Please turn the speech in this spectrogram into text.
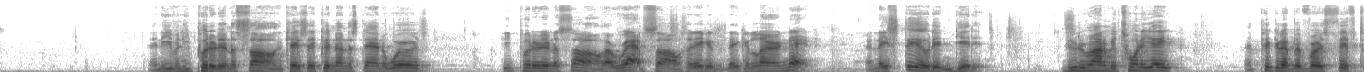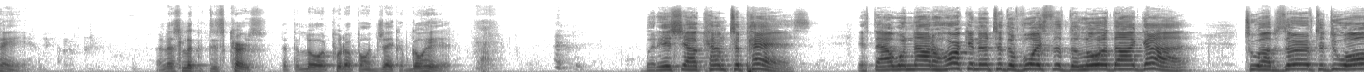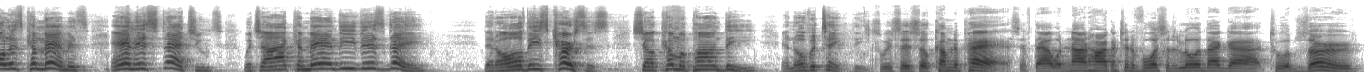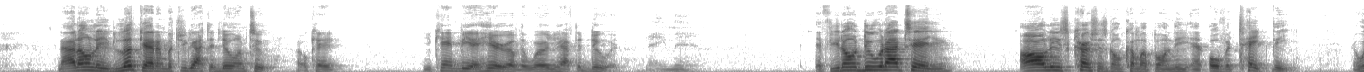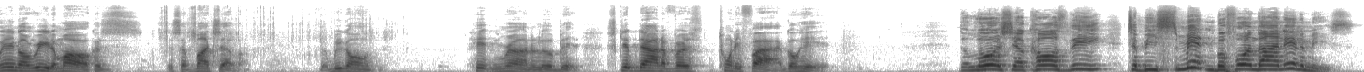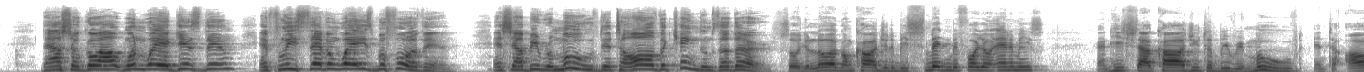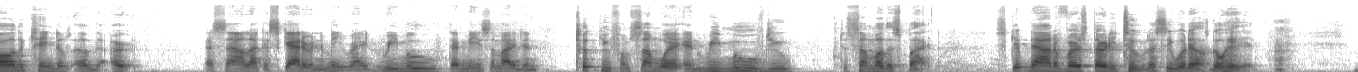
And even he put it in a song in case they couldn't understand the words. He put it in a song, a rap song, so they can they can learn that. And they still didn't get it. Deuteronomy 28, and pick it up at verse 15. And let's look at this curse that the Lord put up on Jacob. Go ahead. But it shall come to pass, if thou wilt not hearken unto the voice of the Lord thy God, to observe to do all his commandments and his statutes, which I command thee this day, that all these curses shall come upon thee and overtake thee. So he says, So come to pass, if thou wilt not hearken to the voice of the Lord thy God, to observe, not only look at him, but you got to do him too, okay? You can't be a hearer of the word, you have to do it. If you don't do what I tell you, all these curses going to come up on thee and overtake thee. And we ain't going to read them all because it's a bunch of them. But we're going to hit and run a little bit. Skip down to verse 25. Go ahead. The Lord shall cause thee to be smitten before thine enemies. Thou shalt go out one way against them and flee seven ways before them, and shall be removed into all the kingdoms of the earth. So the Lord going to cause you to be smitten before your enemies, and he shall cause you to be removed into all the kingdoms of the earth. That sounds like a scattering to me, right? Remove. That means somebody then took you from somewhere and removed you to some other spot. Skip down to verse 32. Let's see what else. Go ahead.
